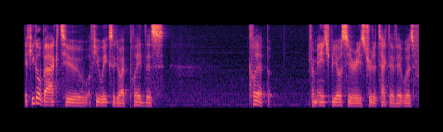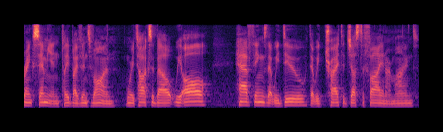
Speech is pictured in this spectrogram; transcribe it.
if you go back to a few weeks ago, I played this clip from HBO series True Detective. It was Frank Semyon, played by Vince Vaughn, where he talks about we all have things that we do that we try to justify in our minds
